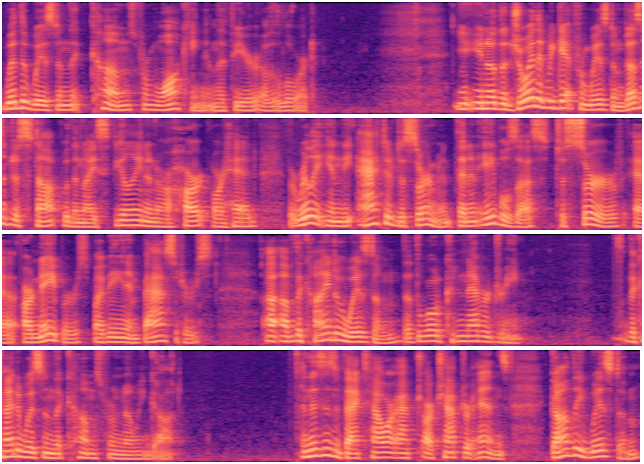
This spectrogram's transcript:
with the wisdom that comes from walking in the fear of the Lord? You, you know, the joy that we get from wisdom doesn't just stop with a nice feeling in our heart or head, but really in the active discernment that enables us to serve uh, our neighbors by being ambassadors uh, of the kind of wisdom that the world could never dream, the kind of wisdom that comes from knowing God. And this is, in fact, how our, our chapter ends. Godly wisdom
